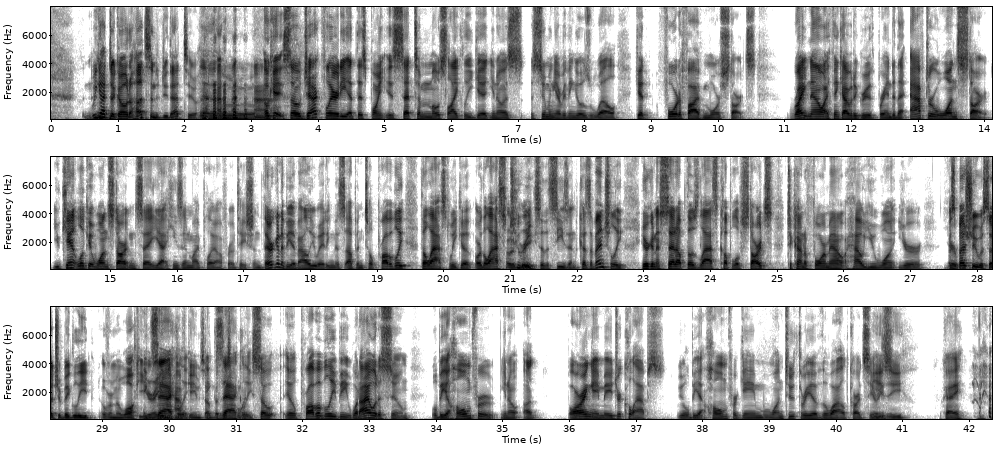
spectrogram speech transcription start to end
We got to go to Hudson to do that too. okay, so Jack Flaherty at this point is set to most likely get, you know, as, assuming everything goes well, get four to five more starts. Right now, I think I would agree with Brandon that after one start, you can't look at one start and say, yeah, he's in my playoff rotation. They're going to be evaluating this up until probably the last week of, or the last two agree. weeks of the season, because eventually you're going to set up those last couple of starts to kind of form out how you want your. Your Especially with such a big lead over Milwaukee. You're eight and a half games up exactly. at this So it'll probably be what I would assume will be at home for you know, uh, barring a major collapse. We will be at home for game one, two, three of the wild card series. Easy. Okay,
